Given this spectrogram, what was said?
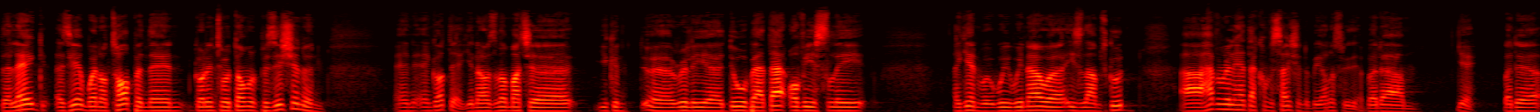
the leg as he went on top and then got into a dominant position and and, and got there. You know, there's not much uh, you can uh, really uh, do about that. Obviously, again, we, we, know uh, Islam's good. Uh, I haven't really had that conversation, to be honest with you. But um, yeah, but uh,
